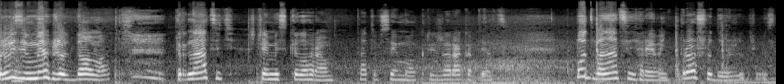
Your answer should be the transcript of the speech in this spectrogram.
Друзі, ми вже вдома. 13 з чимось кілограм. Тато все мокрий, жара капець. По 12 гривень. Прошу дуже, друзі.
